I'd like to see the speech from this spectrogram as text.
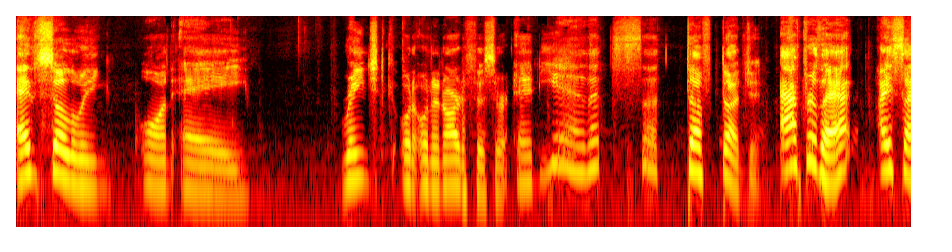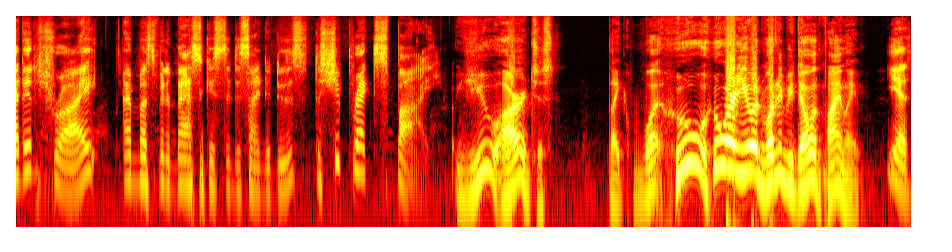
and soloing on a ranged on, on an artificer, and yeah, that's a tough dungeon. After that, I decided to try. I must have been a masochist in deciding to do this. The shipwrecked spy. You are just like what? Who? Who are you, and what have you done with Pine Leaf? Yes.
